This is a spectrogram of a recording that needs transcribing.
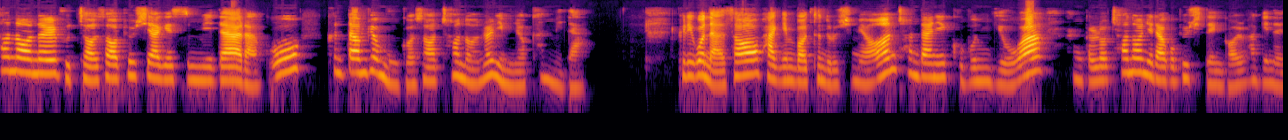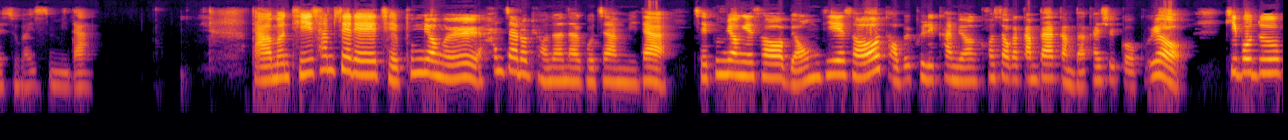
1000원을 붙여서 표시하겠습니다. 라고 큰 따옴표 묶어서 1000원을 입력합니다. 그리고 나서 확인 버튼 누르시면 천 단위 구분기호와 한글로 1000원이라고 표시된 걸 확인할 수가 있습니다. 다음은 D3셀의 제품명을 한자로 변환하고자 합니다. 제품명에서 명 뒤에서 더블 클릭하면 커서가 깜빡깜빡 하실 거고요. 키보드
